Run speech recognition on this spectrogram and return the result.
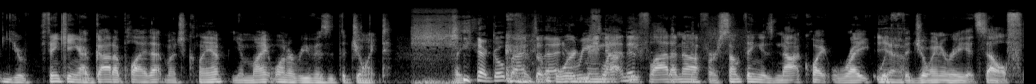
you're thinking i've got to apply that much clamp you might want to revisit the joint like, yeah, go back to the board may not it. be flat enough, or something is not quite right with yeah. the joinery itself.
